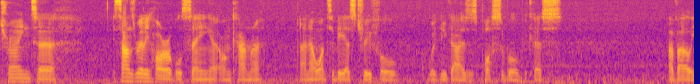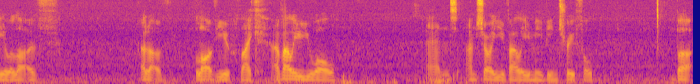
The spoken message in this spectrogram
trying to it sounds really horrible saying it on camera, and I want to be as truthful with you guys as possible because I value a lot of a lot of a lot of you. Like I value you all, and I'm sure you value me being truthful. But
